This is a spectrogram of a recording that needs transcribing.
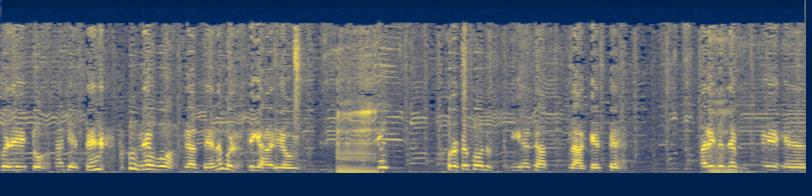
बड़े टोकना कहते हैं उन्हें वो आ जाते हैं ना बड़ी गाड़ियों में। हम्म, प्रोटोकॉल दिया जाता है इलाके से। हमारे जैसे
